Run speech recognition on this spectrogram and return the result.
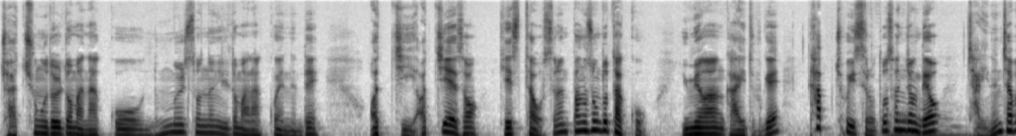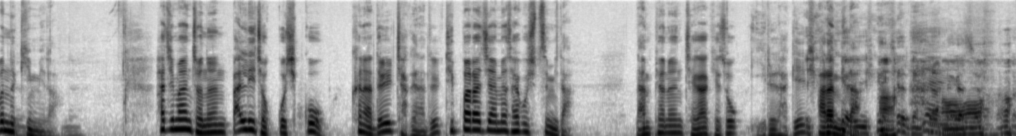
좌충우돌도 많았고 눈물 쏟는 일도 많았고 했는데 어찌 어찌해서 게스트하우스는 방송도 탔고 유명한 가이드북의 top choice로도 선정되어 오. 자리는 잡은 네. 느낌입니다. 네. 하지만 저는 빨리 접고 싶고 큰아들 작은아들 뒷바라지하며 살고 싶습니다. 남편은 제가 계속 일을 하길 바랍니다. 아. 네. 어.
